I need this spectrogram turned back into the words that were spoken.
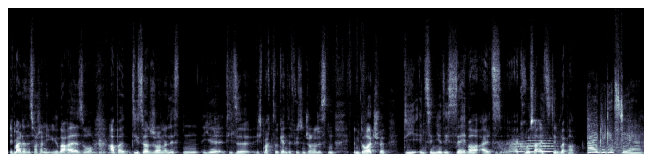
Ich meine, das ist wahrscheinlich überall so, aber diese Journalisten hier, diese, ich mag so Gänsefüßchen-Journalisten im Deutschrap, die inszenieren sich selber als äh, größer als den Rapper. Pike, wie geht's dir?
